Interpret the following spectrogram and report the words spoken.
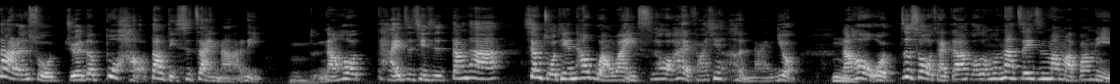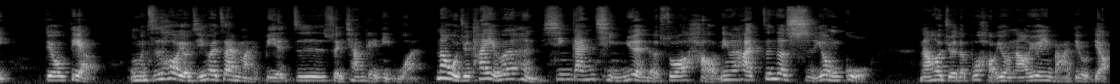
大人所觉得不好到底是在哪里。嗯，然后孩子其实当他像昨天他玩完一次后，他也发现很难用。嗯、然后我这时候我才跟他沟通说，那这一支妈妈帮你丢掉，我们之后有机会再买别支水枪给你玩。那我觉得他也会很心甘情愿的说好，因为他真的使用过，然后觉得不好用，然后愿意把它丢掉。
